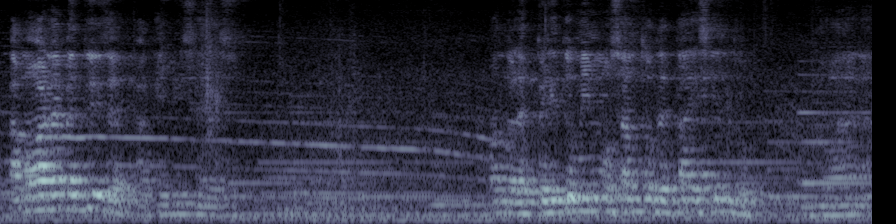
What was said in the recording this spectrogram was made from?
estamos arrepentidos y dicen, ¿para qué yo hice eso? Cuando el Espíritu mismo Santo te está diciendo, lo hagas.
